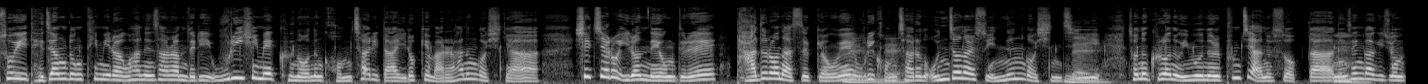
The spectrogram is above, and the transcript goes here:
소위 대장동 팀이라고 하는 사람들이 우리 힘의 근원은 검찰이다 이렇게 말을 하는 것이냐. 실제로 이런 내용들에 다 드러났을 경우에 네. 우리 네. 검찰은 온전할 수 있는 것인지 네. 저는 그런 의문을 품지 않을 수 없다는 음. 생각이 좀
